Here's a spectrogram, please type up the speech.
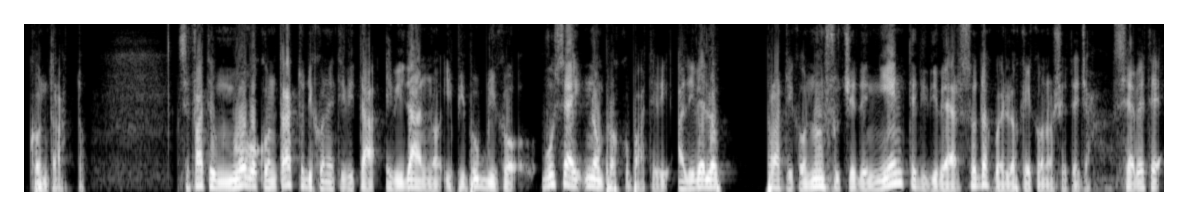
contratto. Se fate un nuovo contratto di connettività e vi danno IP pubblico V6, non preoccupatevi, a livello pratico non succede niente di diverso da quello che conoscete già. Se avete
